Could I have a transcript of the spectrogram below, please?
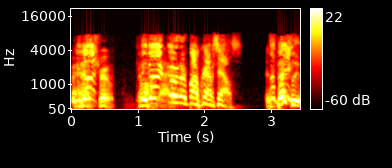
What are you doing? True. Come what are you doing going to Bob Kraft's house? Especially,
